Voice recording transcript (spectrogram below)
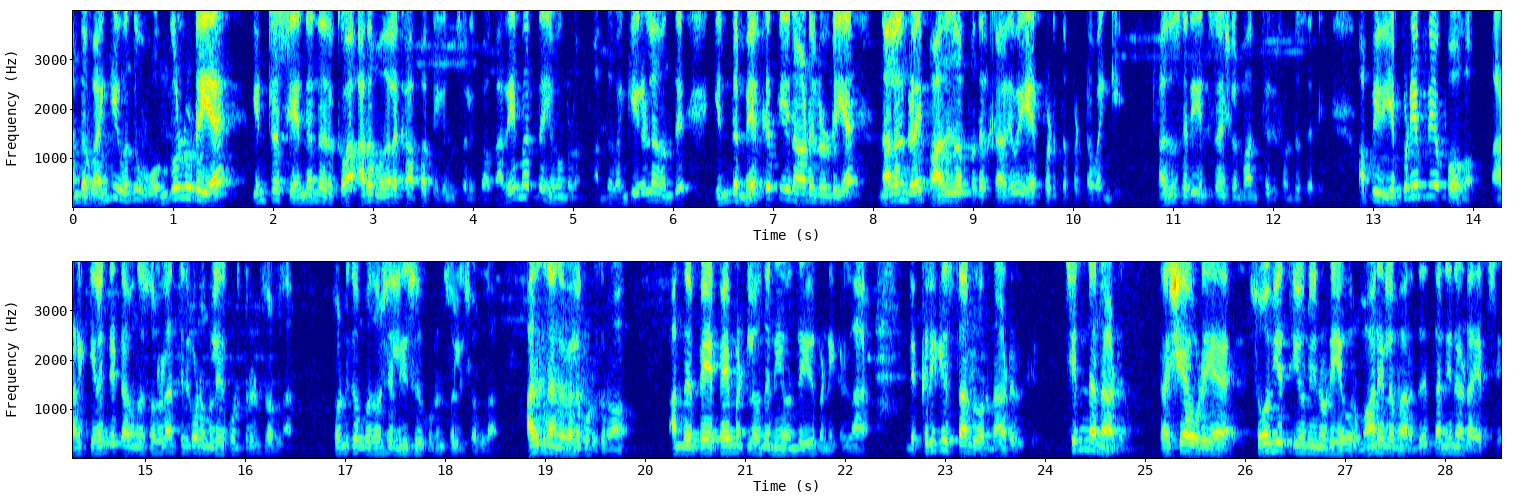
அந்த வங்கி வந்து உங்களுடைய இன்ட்ரெஸ்ட் என்னென்ன இருக்கோ அதை முதல்ல காப்பாற்றிக்கணும்னு சொல்லி பார்க்கும். அதே மாதிரி தான் இவங்களும். அந்த வங்கிகளில் வந்து இந்த மேற்கத்திய நாடுகளுடைய நலன்களை பாதுகாப்பதற்காகவே ஏற்படுத்தப்பட்ட வங்கி. அதுவும் சரி இன்டர்நேஷனல் மானிட்டரி ஃபண்டும் சரி. அப்போ இது எப்படி எப்படியோ போகும். நாளைக்கு இலங்கைட்டு அவங்க சொல்லலாம் திருகோணமலையை கொடுத்துருன்னு சொல்லலாம். தொண்ணூத்தொம்பது வருஷம் லீஸ் கொடுன்னு சொல்லி சொல்லலாம். அதுக்கு நாங்கள் விலை கொடுக்குறோம். அந்த பே பேமெண்ட்டில் வந்து நீ வந்து இது பண்ணிக்கலாம். இந்த கிர்கிஸ்தான் ஒரு நாடு இருக்குது சின்ன நாடு. ரஷ்யாவுடைய சோவியத் யூனியனுடைய ஒரு மாநிலமாக இருந்து தனி நாடாயிருச்சு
